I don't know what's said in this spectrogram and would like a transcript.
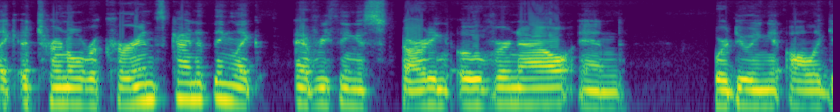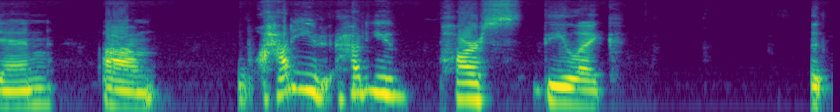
like eternal recurrence kind of thing? Like everything is starting over now and we're doing it all again. Um, how do you how do you parse the like the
